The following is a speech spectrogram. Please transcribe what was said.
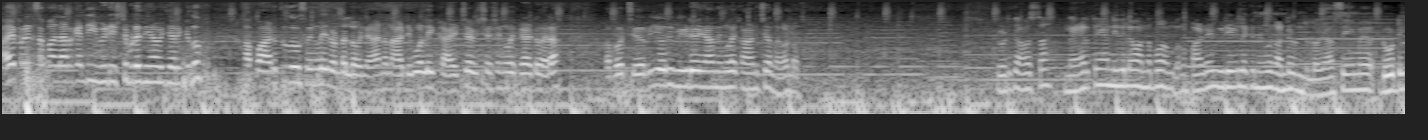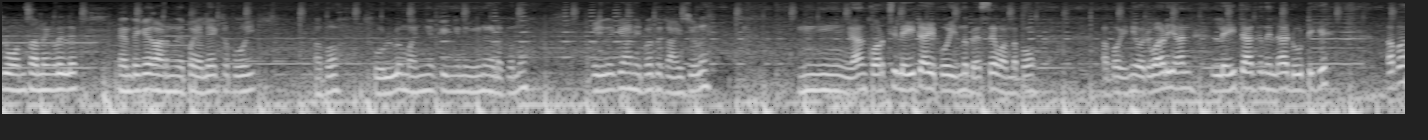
ഹായ് ഫ്രണ്ട്സ് അപ്പോൾ എല്ലാവർക്കും എന്റെ ഈ വീഡിയോ ഇഷ്ടപ്പെടുന്ന ഞാൻ വിചാരിക്കുന്നു. അപ്പോൾ അടുത്ത ദിവസങ്ങളിലുണ്ടല്ലോ ഞാനൊന്ന് അടിപൊളി കാഴ്ച വിശേഷങ്ങളൊക്കെ ആയിട്ട് വരാം. അപ്പോൾ ചെറിയൊരു വീഡിയോ ഞാൻ നിങ്ങളെ കാണിച്ചു തന്നെ കണ്ടോ ഇവിടുത്തെ അവസ്ഥ. നേരത്തെ ഞാൻ ഇതിൽ വന്നപ്പോൾ പഴയ വീഡിയോയിലൊക്കെ നിങ്ങൾ കണ്ടിട്ടുണ്ടല്ലോ. ഞാൻ സെയിം ഡ്യൂട്ടിക്ക് പോകുന്ന സമയങ്ങളിൽ എന്തൊക്കെയാണ് കാണുന്നത്? ഇപ്പോൾ ഇലയൊക്കെ പോയി. അപ്പോൾ ഫുള്ള് മഞ്ഞൊക്കെ ഇങ്ങനെ വീണ് കിടക്കുന്നു. അപ്പോൾ ഇതൊക്കെയാണ് ഇപ്പോഴത്തെ കാഴ്ചകൾ ഞാൻ കുറച്ച് ലേറ്റായി പോയി. ഇന്ന് ബസ്സേ വന്നപ്പോൾ അപ്പോൾ ഇനി ഒരുപാട് ഞാൻ ലേറ്റ് ആക്കുന്നില്ല ഡ്യൂട്ടിക്ക് അപ്പോൾ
